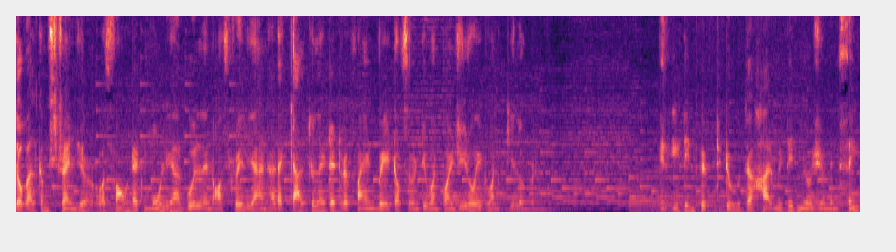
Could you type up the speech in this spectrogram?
The Welcome Stranger was found at Moliagul in Australia and had a calculated refined weight of 71.081 kilograms. In 1852, the Hermitage Museum in St.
